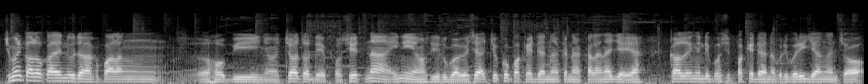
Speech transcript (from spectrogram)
Cuman kalau kalian udah kepalang uh, hobi nyocok atau deposit nah ini yang harus dirubah guys ya cukup pakai dana kenakalan aja ya. Kalau ingin deposit pakai dana pribadi jangan cok.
